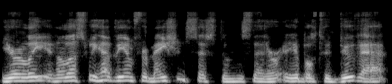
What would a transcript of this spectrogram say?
yearly. And unless we have the information systems that are able to do that,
